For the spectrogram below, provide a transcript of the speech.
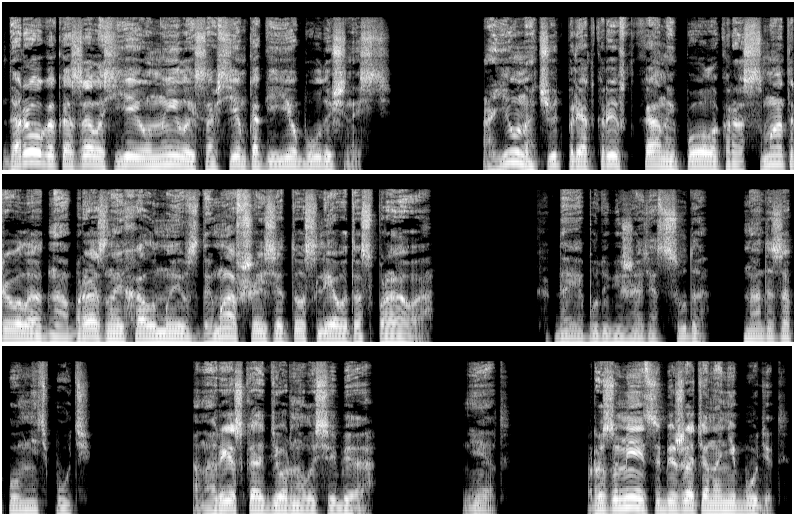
Дорога казалась ей унылой, совсем как ее будущность. А Юна, чуть приоткрыв тканый полок, рассматривала однообразные холмы, вздымавшиеся то слева, то справа. «Когда я буду бежать отсюда, надо запомнить путь». Она резко отдернула себя. «Нет, разумеется, бежать она не будет.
